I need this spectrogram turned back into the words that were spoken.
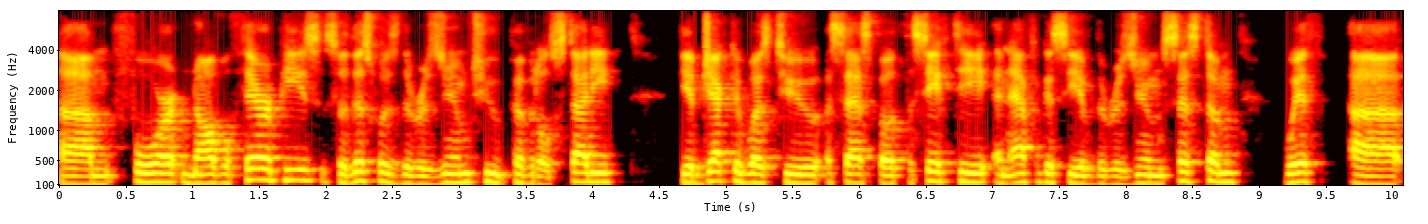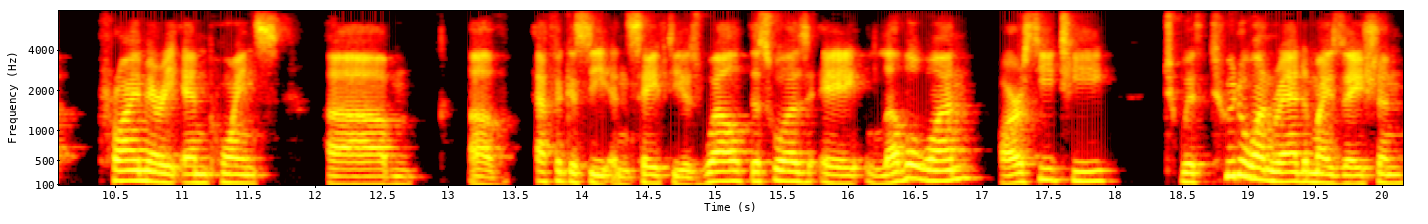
um, for novel therapies. So this was the Rezum 2 pivotal study. The objective was to assess both the safety and efficacy of the Rezum system with uh, primary endpoints um, of efficacy and safety as well. This was a level one RCT with two to one randomization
